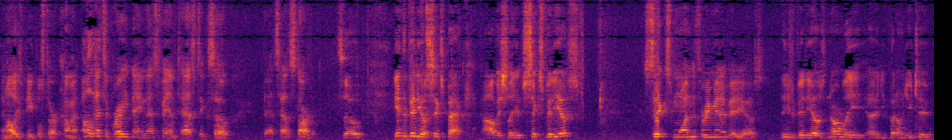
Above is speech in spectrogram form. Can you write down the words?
And all these people start commenting, oh, that's a great name, that's fantastic. So that's how it started. So, in the video six-pack, obviously it's six videos. Six one to three minute videos. These are videos normally uh, you put on YouTube.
